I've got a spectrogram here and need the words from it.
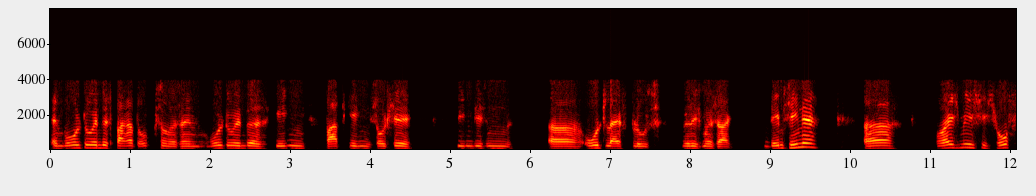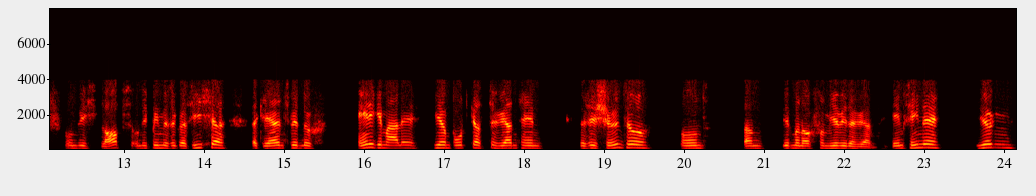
ein wohltuendes Paradoxon, also ein wohltuender Gegenpart gegen solche, gegen diesen äh, Old Life Blues, würde ich mal sagen. In dem Sinne äh, freue ich mich, ich hoffe und ich glaube und ich bin mir sogar sicher, der Clarence wird noch einige Male hier am Podcast zu hören sein. Das ist schön so, und dann wird man auch von mir wieder hören. In dem Sinne, Jürgen,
